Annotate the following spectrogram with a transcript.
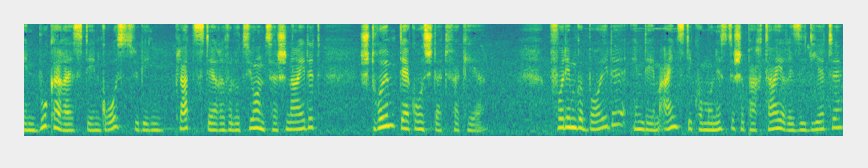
in Bukarest den großzügigen Platz der Revolution zerschneidet, strömt der Großstadtverkehr. Vor dem Gebäude, in dem einst die Kommunistische Partei residierte,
